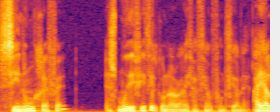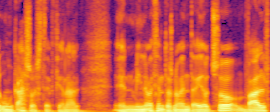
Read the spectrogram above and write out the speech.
Sin un jefe, es muy difícil que una organización funcione. Hay algún caso excepcional. En 1998, Valve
